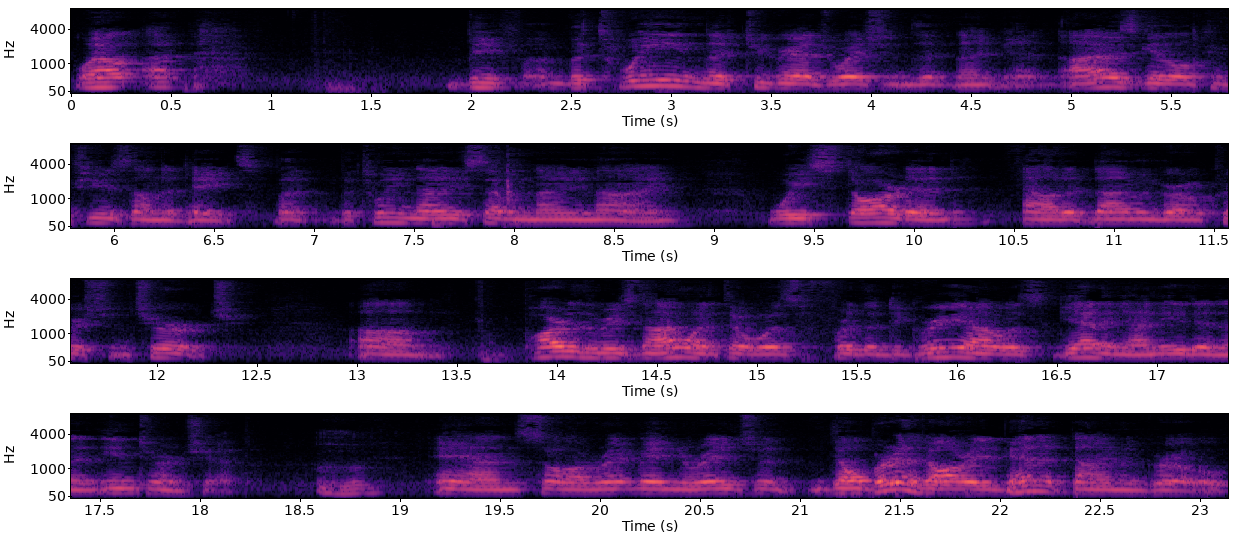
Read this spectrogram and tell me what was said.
Well, I, bef- between the two graduations, that I, I always get a little confused on the dates, but between 97 and 99, we started out at Diamond Grove Christian Church. Um, part of the reason I went there was for the degree I was getting, I needed an internship. And so I ra- made an arrangement. Delberta had already been at Diamond Grove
